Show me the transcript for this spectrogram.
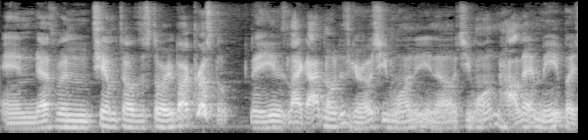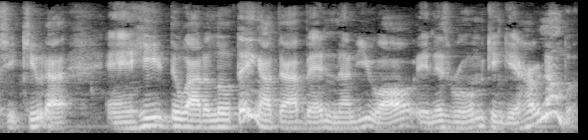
And that's when Tim told the story about Crystal. And he was like, I know this girl. She wanted, you know, she wanted to holler at me, but she cute. I, and he threw out a little thing out there. I bet none of you all in this room can get her number.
